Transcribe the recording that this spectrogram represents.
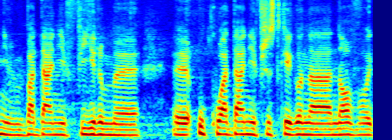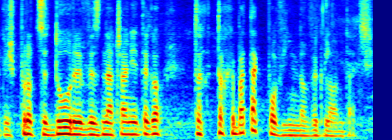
nie wiem, badanie firmy, e, układanie wszystkiego na nowo, jakieś procedury, wyznaczanie tego, to, to chyba tak powinno wyglądać.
